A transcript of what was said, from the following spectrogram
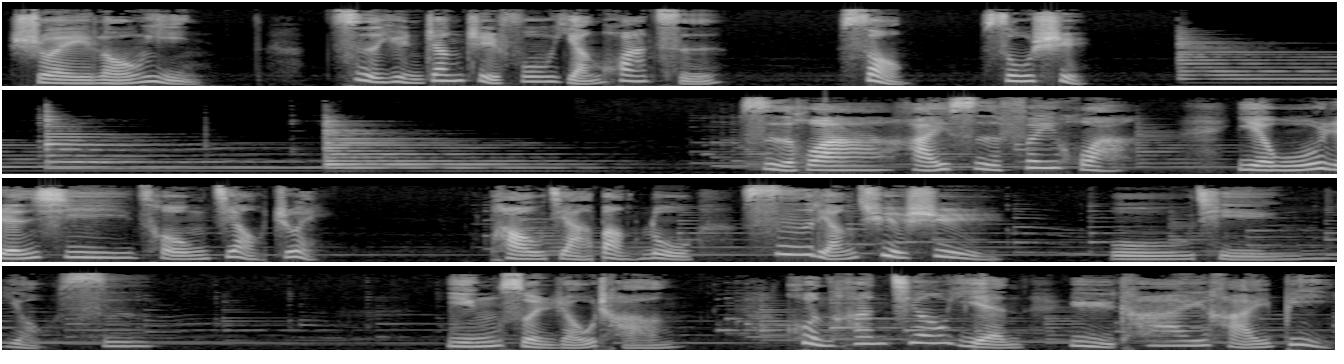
水龙吟·次韵张志夫杨花词》，宋·苏轼。似花还似非花，也无人惜从教坠。抛家傍路思量，却是无情有思。盈损柔肠，困酣娇眼，欲开还闭。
